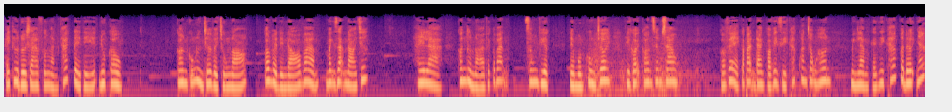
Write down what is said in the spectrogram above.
Hãy thử đưa ra phương án khác để thể hiện nhu cầu. Con cũng đừng chơi với chúng nó, con phải đến đó và mạnh dạn nói chứ. Hay là con thử nói với các bạn xong việc, nếu muốn cùng chơi thì gọi con xem sao. Có vẻ các bạn đang có việc gì khác quan trọng hơn, mình làm cái gì khác và đợi nhé.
